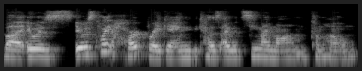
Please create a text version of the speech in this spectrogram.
But it was it was quite heartbreaking because I would see my mom come home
